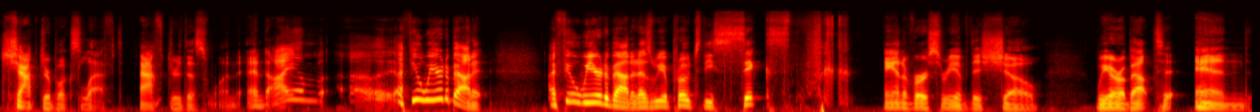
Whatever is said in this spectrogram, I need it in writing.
chapter books left after this one. And I am, uh, I feel weird about it. I feel weird about it as we approach the sixth anniversary of this show. We are about to end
